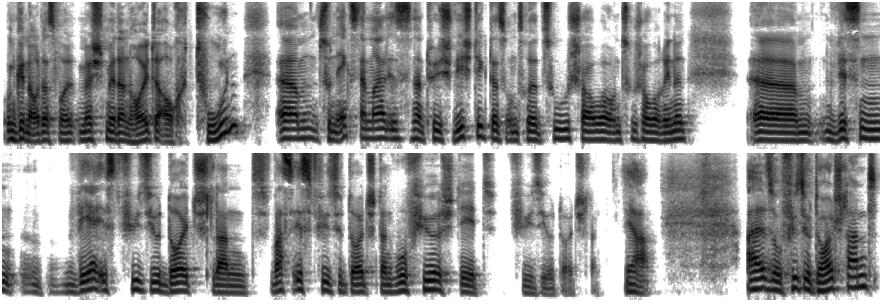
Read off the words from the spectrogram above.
und genau das möchten wir dann heute auch tun. Ähm, zunächst einmal ist es natürlich wichtig, dass unsere Zuschauer und Zuschauerinnen ähm, wissen, wer ist Physio Deutschland? Was ist Physio Deutschland? Wofür steht Physio Deutschland? Ja, also Physio Deutschland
